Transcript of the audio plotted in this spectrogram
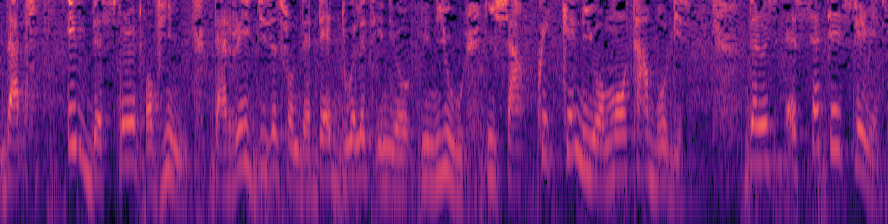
that if the spirit of him that raised Jesus from the dead dwelleth in your in you, he shall quicken your mortal bodies. There is a certain spirit.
